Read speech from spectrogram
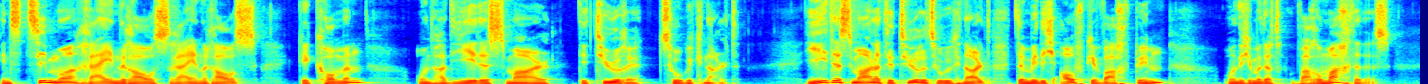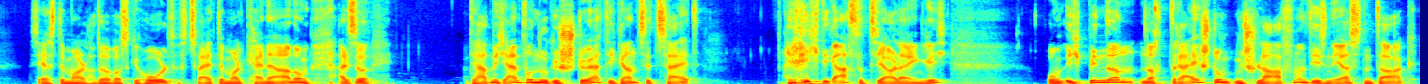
ins Zimmer rein, raus, rein, raus gekommen und hat jedes Mal die Türe zugeknallt. Jedes Mal hat die Türe zugeknallt, damit ich aufgewacht bin. Und ich habe mir gedacht, warum macht er das? Das erste Mal hat er was geholt, das zweite Mal keine Ahnung. Also der hat mich einfach nur gestört die ganze Zeit. Richtig asozial eigentlich. Und ich bin dann nach drei Stunden Schlafen an diesem ersten Tag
